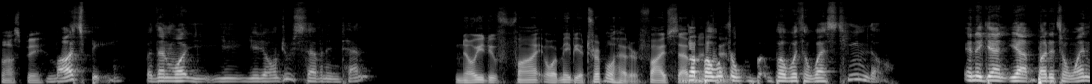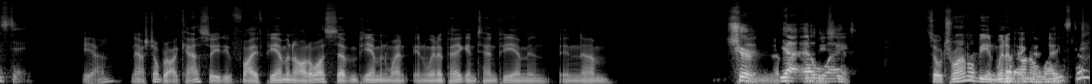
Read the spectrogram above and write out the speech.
Must be. must be. But then what? You, you, don't do 7 and 10? No, you do five, or maybe a triple header, five, seven. But, but with 10. the but- with the West team though. And again, yeah, but it's a Wednesday. Yeah, national broadcast. So you do 5 p.m. in Ottawa, 7 p.m. in Win- in Winnipeg, and 10 p.m. in in um. Sure. In, uh, yeah, in So Toronto will be in But Winnipeg on a. Wednesday?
